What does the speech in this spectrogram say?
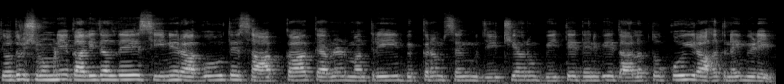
ਤੇ ਉਧਰ ਸ਼੍ਰੋਮਣੀ ਅਕਾਲੀ ਦਲ ਦੇ ਸੀਨੀਅਰ ਆਗੂ ਤੇ ਸਾਬਕਾ ਕੈਬਨਿਟ ਮੰਤਰੀ ਵਿਕਰਮ ਸਿੰਘ ਮਜੀਠੀਆ ਨੂੰ ਬੀਤੇ ਦਿਨ ਵੀ ਅਦਾਲਤ ਤੋਂ ਕੋਈ ਰਾਹਤ ਨਹੀਂ ਮਿਲੀ।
